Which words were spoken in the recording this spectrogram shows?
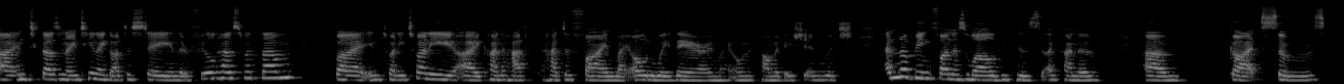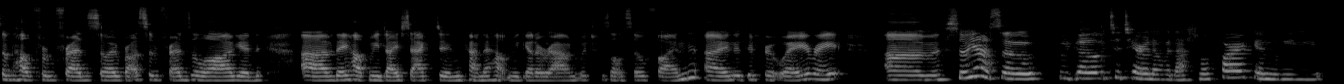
uh, in 2019, I got to stay in their field house with them, But in 2020, I kind of had to find my own way there and my own accommodation, which ended up being fun as well because I kind of um, got some some help from friends. So I brought some friends along, and um, they helped me dissect and kind of helped me get around, which was also fun uh, in a different way, right? Um, so yeah, so we go to Terra Nova National Park and we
